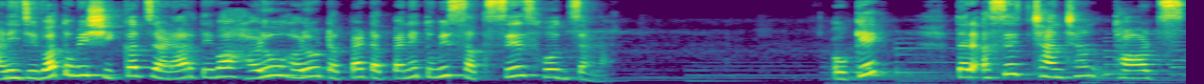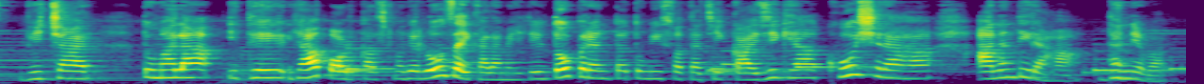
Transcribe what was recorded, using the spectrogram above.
आणि जेव्हा तुम्ही शिकत जाणार तेव्हा हळूहळू टप्प्याटप्प्याने तुम्ही सक्सेस होत जाणार. ओके तर असेच छान छान थॉट्स विचार तुम्हाला इथे ह्या पॉडकास्टमध्ये रोज ऐकायला मिळतील. तोपर्यंत तुम्ही स्वतःची काळजी घ्या खुश राहा आनंदी राहा. धन्यवाद.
